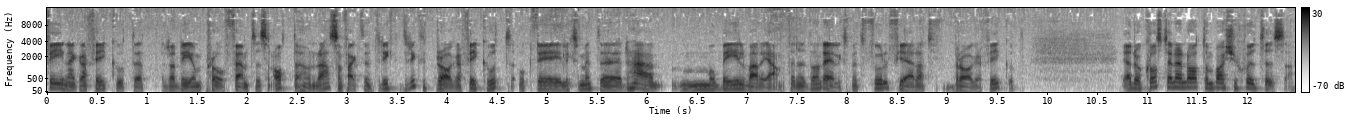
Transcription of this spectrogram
fina grafikkortet Radeon Pro 5800 som faktiskt är ett riktigt, riktigt bra grafikkort. Och det är liksom inte den här mobilvarianten utan det är liksom ett fullfjädrat bra grafikkort. Ja, då kostar den datorn bara 27 000. Så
